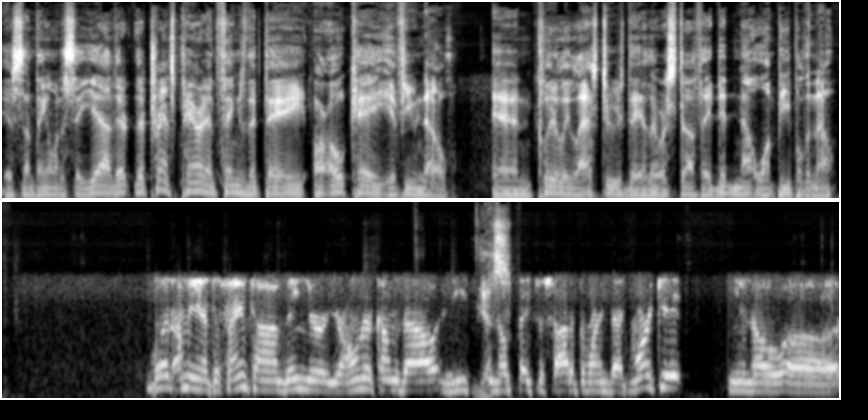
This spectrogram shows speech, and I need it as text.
is something i want to say yeah they're they're transparent in things that they are okay if you know and clearly last tuesday there was stuff they did not want people to know but I mean, at the same time, then your your owner comes out and he yes. you know takes a shot at the running back market. You know, uh,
